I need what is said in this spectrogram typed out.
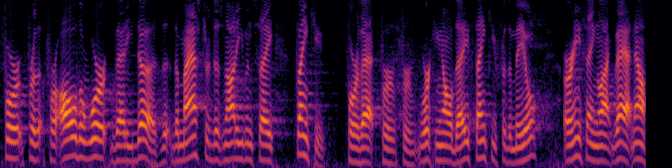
for, for, for all the work that he does. The, the master does not even say, Thank you for that, for, for working all day. Thank you for the meal or anything like that. Now,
